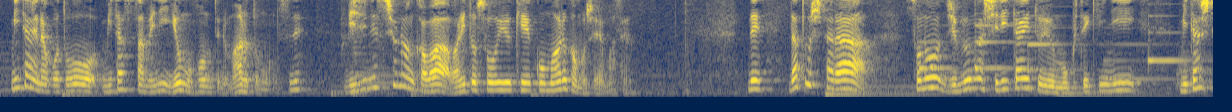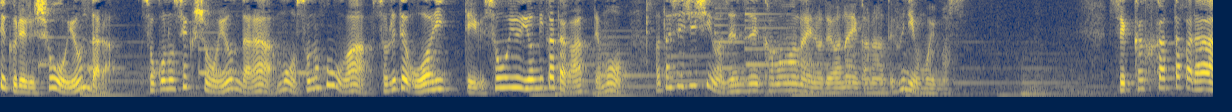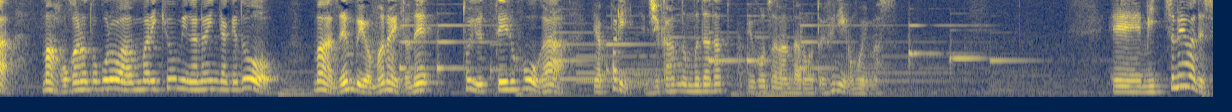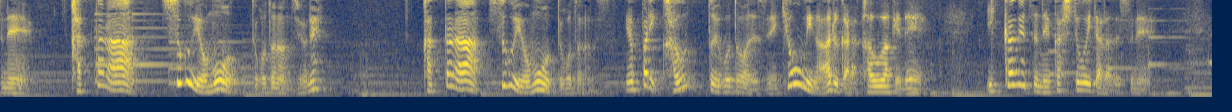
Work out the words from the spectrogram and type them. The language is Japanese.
みたいなことを満たすために読む本っていうのもあると思うんですね。ビジネス書なんかは割とそういう傾向もあるかもしれません。でだとしたらその自分が知りたいという目的に満たしてくれる書を読んだらそこのセクションを読んだらもうその本はそれで終わりっていうそういう読み方があっても私自身は全然構わないのではないかなというふうに思います。せっかく買ったからまあ他のところはあんまり興味がないんだけどまあ全部読まないとねと言っている方がやっぱり時間の無駄だということなんだろうというふうに思います、え3つ目はですね買ったらすぐ読もうってことなんですよね。買ったらすぐ読もうってことなんです。やっぱり買うということはですね興味があるから買うわけで1ヶ月寝かしておいたらですね、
